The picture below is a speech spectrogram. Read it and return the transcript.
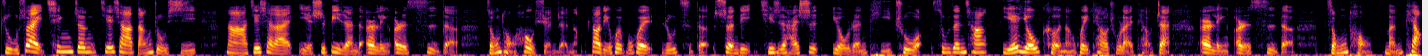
主帅亲征，接下党主席，那接下来也是必然的二零二四的总统候选人呢？到底会不会如此的顺利？其实还是有人提出哦，苏贞昌也有可能会跳出来挑战二零二四的总统门票。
